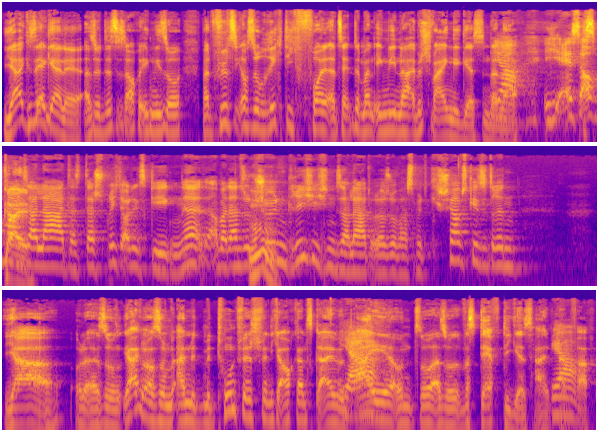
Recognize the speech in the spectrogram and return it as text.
Ja, sehr gerne. Also das ist auch irgendwie so, man fühlt sich auch so richtig voll, als hätte man irgendwie ein halbes Schwein gegessen danach. Ja, ich esse auch mal. Salat, das, da spricht auch nichts gegen. Ne? Aber dann so einen schönen griechischen Salat oder sowas mit Schafskäse drin. Ja, oder so, ja genau, so einen mit, mit Thunfisch finde ich auch ganz geil, mit Ja. Ei und so, also was Deftiges halt Ja. einfach.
